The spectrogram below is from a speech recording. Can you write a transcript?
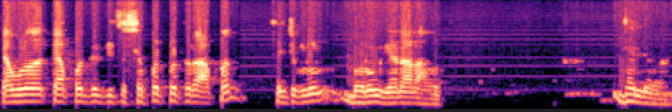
त्यामुळं त्या पद्धतीचं शपथपत्र आपण त्यांच्याकडून भरून घेणार आहोत. धन्यवाद.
